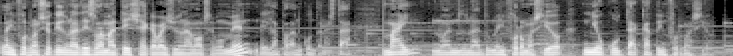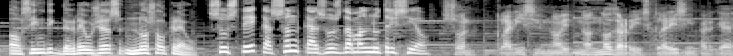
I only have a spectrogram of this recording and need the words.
La informació que he donat és la mateixa que vaig donar en el seu moment i la poden contrastar. Mai no hem donat una informació ni ocultar cap informació. El síndic de Greuges no se'l creu. Sosté que són casos de malnutrició. Són claríssim, no, no, no de risc, claríssim, perquè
